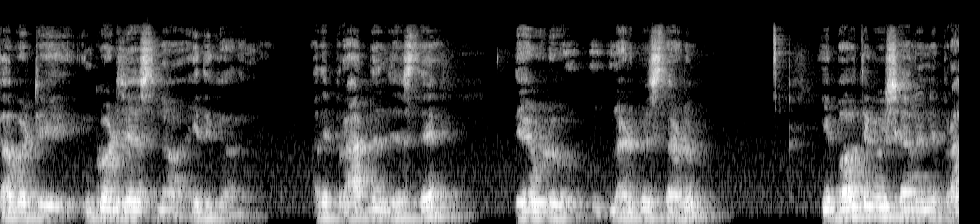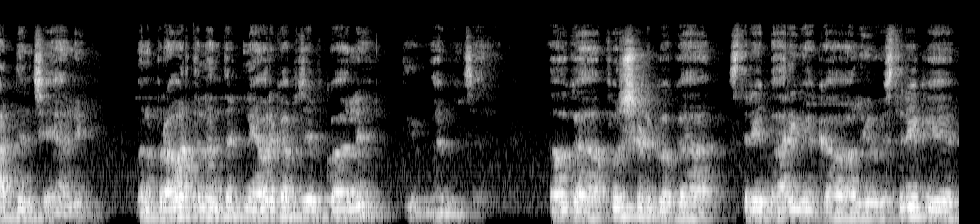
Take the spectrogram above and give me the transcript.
కాబట్టి ఇంకోటి చేస్తున్నావా? ఇది కాదు అది ప్రార్థన చేస్తే దేవుడు నడిపిస్తాడు. ఈ భౌతిక విషయాలన్నీ ప్రార్థన చేయాలి. మన ప్రవర్తన అంతటిని ఎవరికి అప్పచెప్పుకోవాలి? గమనించాలి ఒక పురుషుడికి ఒక స్త్రీ భార్యగా కావాలి. ఒక స్త్రీకి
